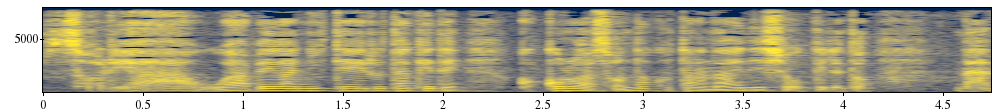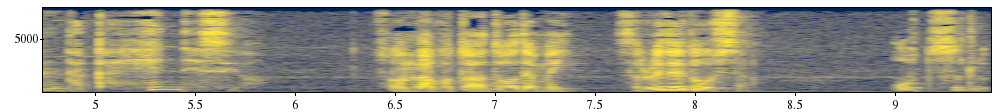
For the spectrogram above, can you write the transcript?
そりゃあ上辺が似ているだけで心はそんなことはないでしょうけれどなんだか変ですよ。そんなことはどうでもいい。それでどうした？おつる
